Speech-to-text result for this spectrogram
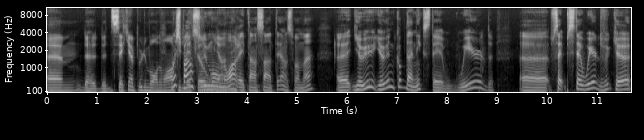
euh, de, de, disséquer un peu l'humour noir. Moi, je pense que l'humour noir est en santé en ce moment. Il y, a eu, y a eu une couple d'années que c'était weird. c'était weird vu que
